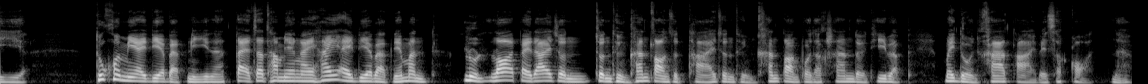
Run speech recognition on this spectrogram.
ดีทุกคนมีไอเดียแบบนี้นะแต่จะทำยังไงให้ไอเดียแบบนี้มันหลุดลอดไปได้จนจนถึงขั้นตอนสุดท้ายจนถึงขั้นตอน production โดยที่แบบไม่โดนฆ่าตายไปซะก่อนนะ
